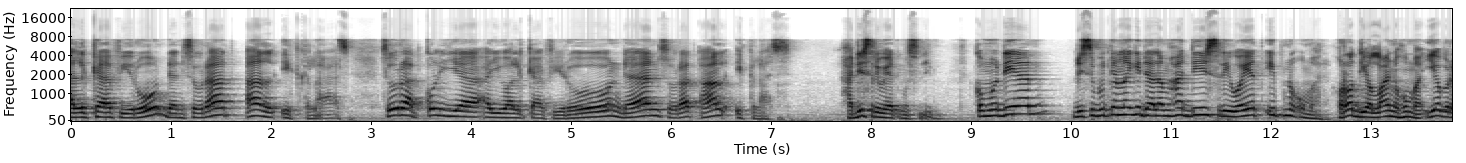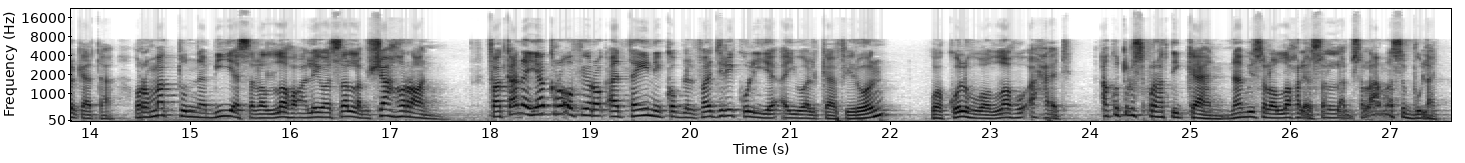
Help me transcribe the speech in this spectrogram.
Al-Kafirun dan surat Al-Ikhlas. Surat Qul ya ayyuhal kafirun dan surat Al-Ikhlas. Hadis riwayat Muslim. Kemudian disebutkan lagi dalam hadis riwayat Ibnu Umar radhiyallahu anhu ia berkata, "Rahmatun Nabiyya sallallahu alaihi wasallam syahran." Fakana yaqra'u fi rak'ataini qabla al-fajr qul ya ayyuhal kafirun wa qul huwallahu ahad. Aku terus perhatikan Nabi Shallallahu alaihi wasallam selama sebulan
